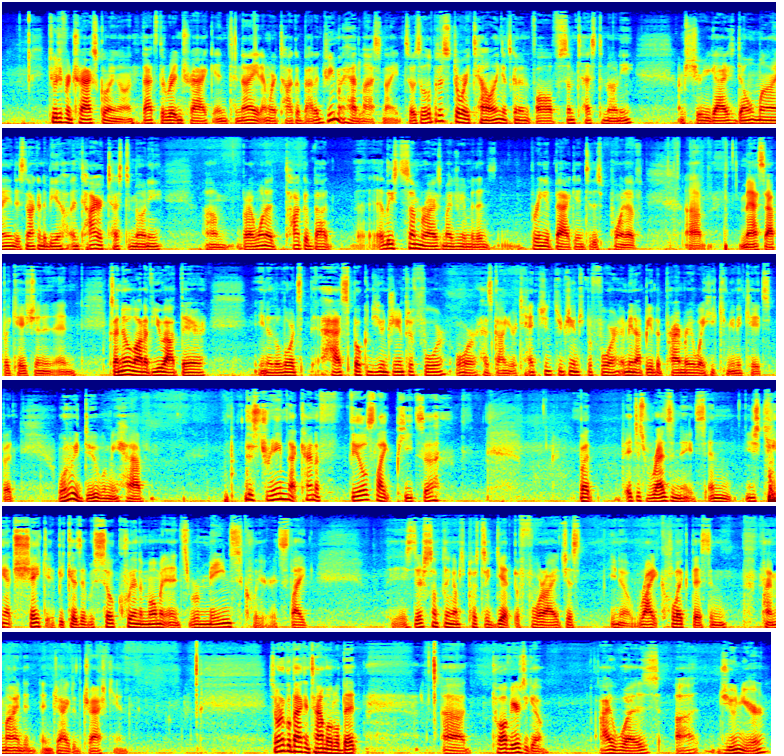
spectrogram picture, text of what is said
two different tracks going on. That's the written track, and tonight I'm going to talk about a dream I had last night. So it's a little bit of storytelling. It's going to involve some testimony. I'm sure you guys don't mind. It's not going to be an entire testimony, um, but I want to talk about, at least summarize my dream, and then bring it back into this point of um, mass application. And because I know a lot of you out there, you know, the Lord has spoken to you in dreams before, or has gotten your attention through dreams before. It may not be the primary way He communicates, but what do we do when we have this dream that kind of feels like pizza, but it just resonates and you just can't shake it because it was so clear in the moment and it remains clear. It's like, is there something I'm supposed to get before I just, you know, right click this in my mind and, and drag to the trash can? So I want to go back in time a little bit. Uh, 12 years ago, I was a junior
